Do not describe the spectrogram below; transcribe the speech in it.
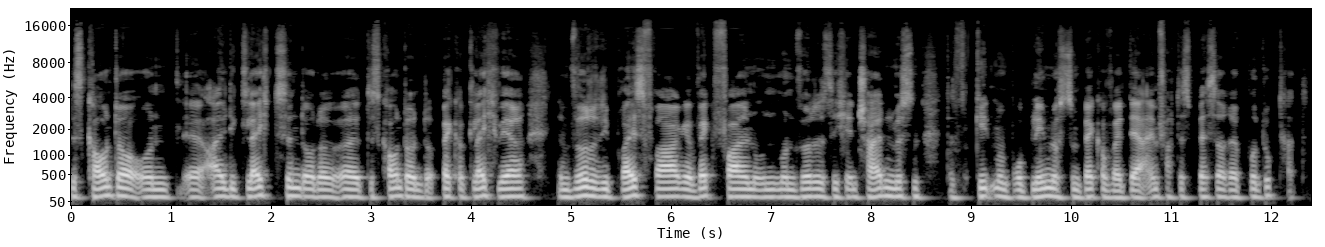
Discounter und äh, Aldi gleich sind oder äh, Discounter und Bäcker gleich wäre, dann würde die Preisfrage wegfallen und man würde sich entscheiden müssen, dann geht man problemlos zum Bäcker, weil der einfach das bessere Produkt hat.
